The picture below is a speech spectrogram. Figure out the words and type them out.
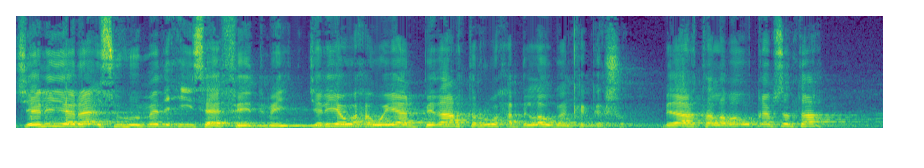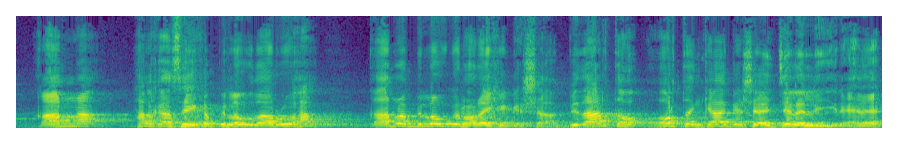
Jeliya ra'suhu madaxiisaa feedmay. Jeliya waxa weeyaan bidaarta ruuxa bilowgan ka gasho. Bidaarta laba u qaybsantaa qaarna halkaasay ka bilowdaa ruuxa qaarna bilowgan horay ka gashaa. Bidaarta hortankaa gashaa jala la yidhaahdaa.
